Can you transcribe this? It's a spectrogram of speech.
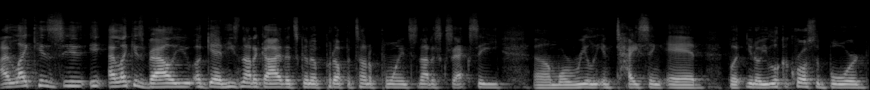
I like his, his, I like his value. Again, he's not a guy that's going to put up a ton of points. Not a sexy um, or really enticing ad. But you know, you look across the board.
